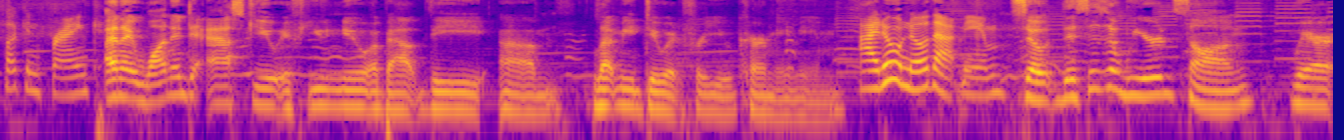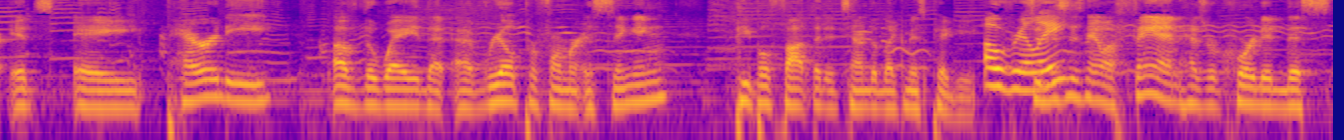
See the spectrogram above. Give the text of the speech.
Fucking Frank. And I wanted to ask you if you knew about the um, "Let Me Do It for You" Kermie meme. I don't know that meme. So this is a weird song where it's a parody of the way that a real performer is singing. People thought that it sounded like Miss Piggy. Oh, really? So this is now a fan has recorded this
